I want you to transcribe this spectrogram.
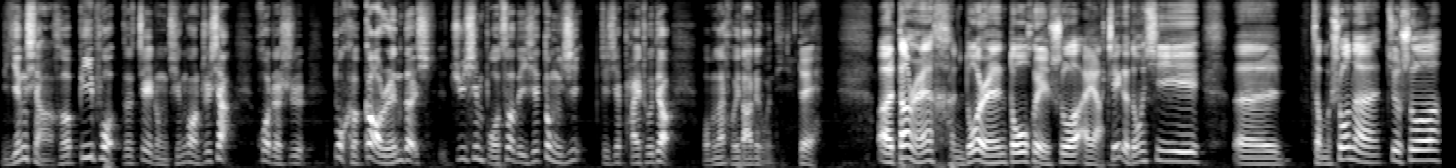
影响和逼迫的这种情况之下，或者是不可告人的居心叵测的一些动机，这些排除掉，我们来回答这个问题。对，呃，当然很多人都会说，哎呀，这个东西，呃，怎么说呢？就说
